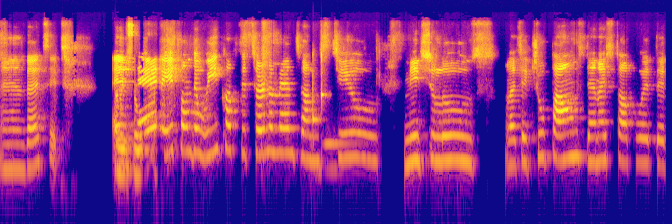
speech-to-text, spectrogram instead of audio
and that's it. And I mean, so- then if on the week of the tournament I'm still need to lose, let's say two pounds, then I stop with the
